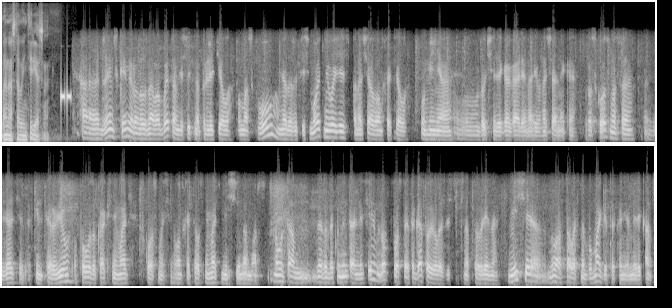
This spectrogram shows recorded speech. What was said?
она стала интересна. А Джеймс Кэмерон, узнав об этом, действительно прилетел в Москву. У меня даже письмо от него есть. Поначалу он хотел у меня, у дочери Гагарина и у начальника Роскосмоса взять интервью по поводу, как снимать космосе. Он хотел снимать миссию на Марс. Ну, там даже документальный фильм, ну, просто это готовилось действительно в то время. Миссия, ну, осталась на бумаге, так они, американцы,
